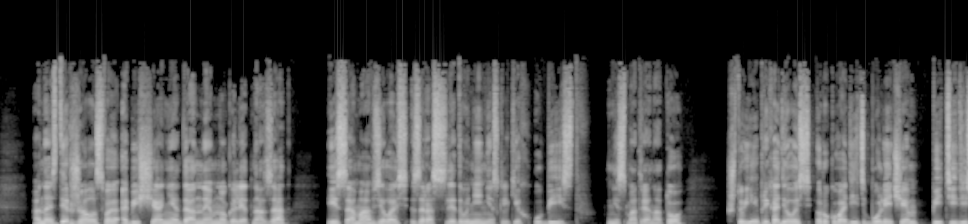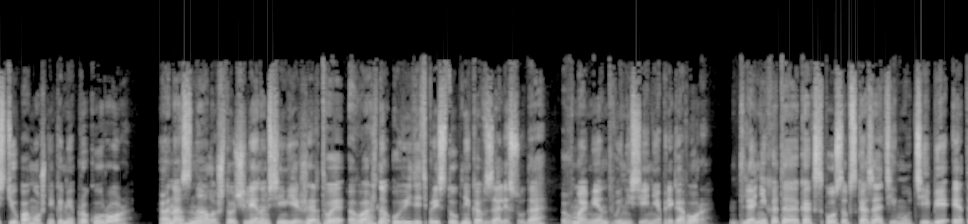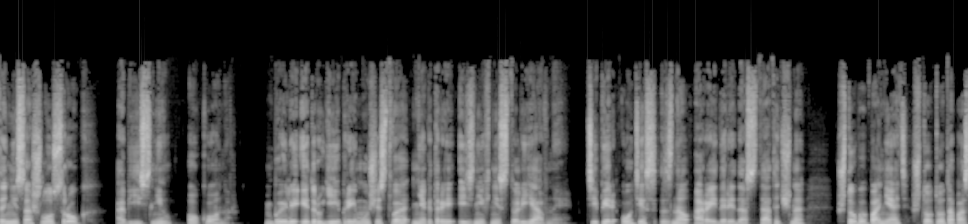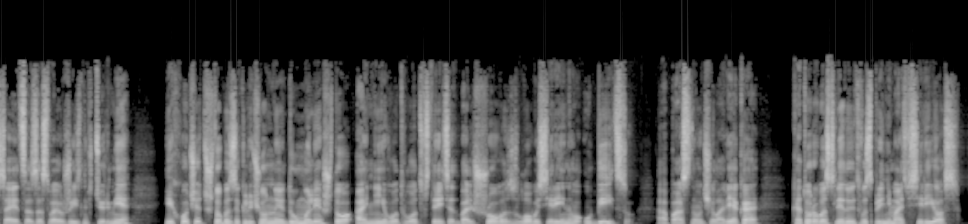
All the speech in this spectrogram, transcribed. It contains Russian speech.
она сдержала свое обещание, данное много лет назад, и сама взялась за расследование нескольких убийств, несмотря на то, что ей приходилось руководить более чем 50 помощниками прокурора. Она знала, что членам семьи жертвы важно увидеть преступника в зале суда в момент вынесения приговора. Для них это как способ сказать ему «тебе это не сошло с рук», объяснил О'Коннор. Были и другие преимущества, некоторые из них не столь явные. Теперь Отис знал о Рейдере достаточно, чтобы понять, что тот опасается за свою жизнь в тюрьме и хочет, чтобы заключенные думали, что они вот-вот встретят большого злого серийного убийцу, опасного человека, которого следует воспринимать всерьез.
